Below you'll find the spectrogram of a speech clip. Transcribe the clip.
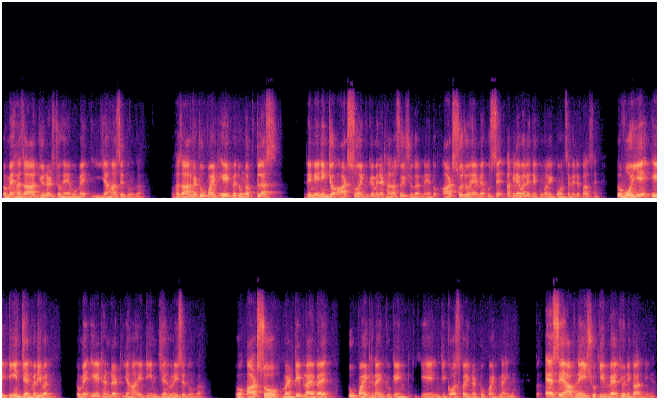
तो मैं हज़ार यूनिट्स जो हैं, वो मैं यहाँ से दूँगा। तो हज़ार में टू पॉइंट एट पे दूँगा प्लस रिमेनिंग जो 800 हैं, क्योंकि मैंने 1800 इशू करने हैं तो 800 जो है, मैं उससे अगले वाले देखूँगा कि कौन से मेरे पास हैं। तो वो ये 18 जनवरी वाले। तो मैं 800 हंड्रेड यहाँ 18 जनवरी से दूँगा। तो 800 सौ मल्टीप्लाई बाय टू क्योंकि इन, ये इनकी कॉस्ट पर यूनिट 2.9 है। तो ऐसे आपने इशू की वैल्यू निकालनी है।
